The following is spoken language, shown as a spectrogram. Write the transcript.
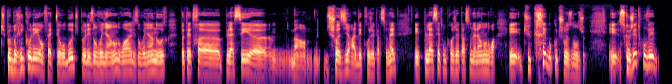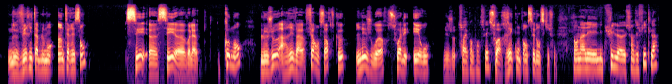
tu peux bricoler en fait tes robots, tu peux les envoyer à un endroit, les envoyer à un autre, peut-être euh, placer, euh, ben, choisir à des projets personnels et placer ton projet personnel à un endroit. Et tu crées beaucoup de choses dans ce jeu. Ce que j'ai trouvé de véritablement intéressant, c'est euh, c'est voilà comment le jeu arrive à faire en sorte que les joueurs soient les héros du jeu, Soit récompensé. soient récompensés dans ce qu'ils font. On a les, les tuiles euh, scientifiques là,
